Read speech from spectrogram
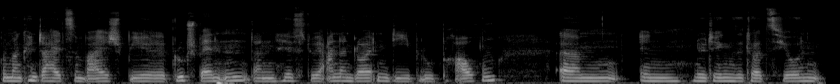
Und man könnte halt zum Beispiel Blut spenden, dann hilfst du ja anderen Leuten, die Blut brauchen. Ähm, in nötigen Situationen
